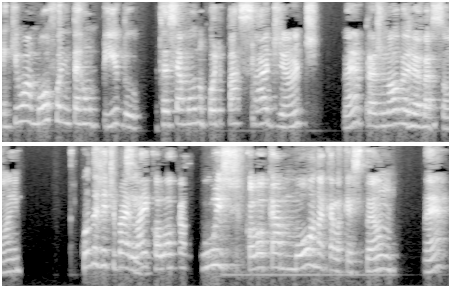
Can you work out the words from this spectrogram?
em que o amor foi interrompido, esse amor não pode passar adiante, né, para as novas uhum. gerações. Quando a gente vai Sim. lá e coloca luz, coloca amor naquela questão, né,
